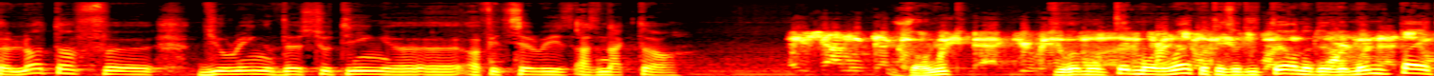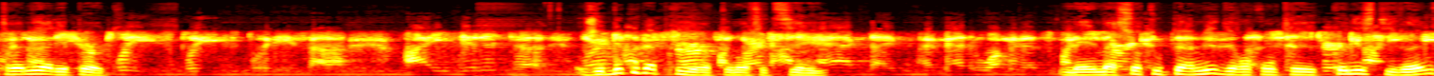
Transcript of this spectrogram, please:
a lot of uh, during the shooting uh, of its series as an actor. Jean-Luc, tu remontes tellement loin que tes auditeurs ne devaient même pas être nés à l'époque. J'ai beaucoup appris en tournant cette série. Mais elle m'a surtout permis de rencontrer Connie Stevens,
